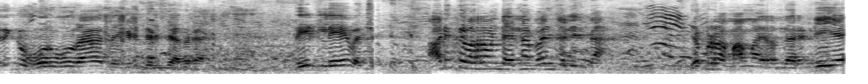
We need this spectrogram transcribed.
எதுக்கு ஒரு ஊராக தூக்கிட்டு தெரிஞ்சு அவரை வீட்டிலேயே வச்சு அடுத்து வர்றவன்ட்ட என்ன பதில் சொல்லியிருப்பேன் எப்படா மாமா இறந்தாரு? நீயே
